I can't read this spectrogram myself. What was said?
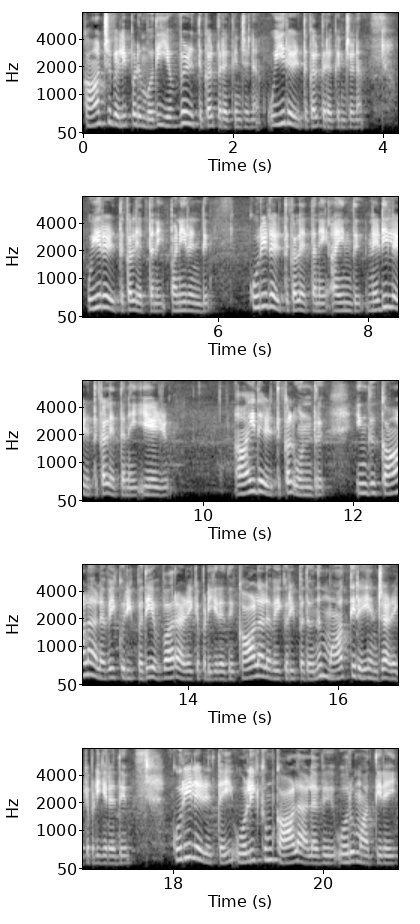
காற்று வெளிப்படும் போது எவ்வெழுத்துக்கள் பிறக்கின்றன? உயிரெழுத்துக்கள் பிறக்கின்றன. உயிரெழுத்துக்கள் எத்தனை? பனிரெண்டு. குறிலெழுத்துக்கள் எத்தனை? ஐந்து. நெடில் எழுத்துக்கள் எத்தனை? ஏழு. ஆயுத எழுத்துக்கள் ஒன்று. இங்கு கால அளவை குறிப்பது எவ்வாறு அழைக்கப்படுகிறது? கால அளவை குறிப்பது வந்து மாத்திரை என்று அழைக்கப்படுகிறது. குறில் எழுத்தை ஒலிக்கும் கால அளவு ஒரு மாத்திரை.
